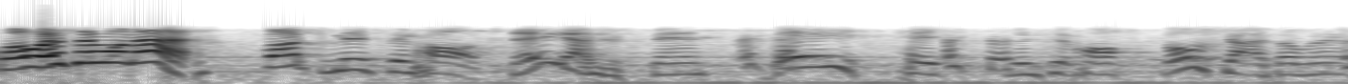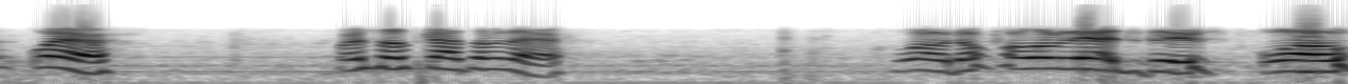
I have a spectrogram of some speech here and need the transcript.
Well, where's everyone at? Fuck Minton Hall. They understand. They hate Minton Hall. Those guys over there. Where? Where's those guys over there? Whoa, don't fall over the edge, dude. Whoa.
